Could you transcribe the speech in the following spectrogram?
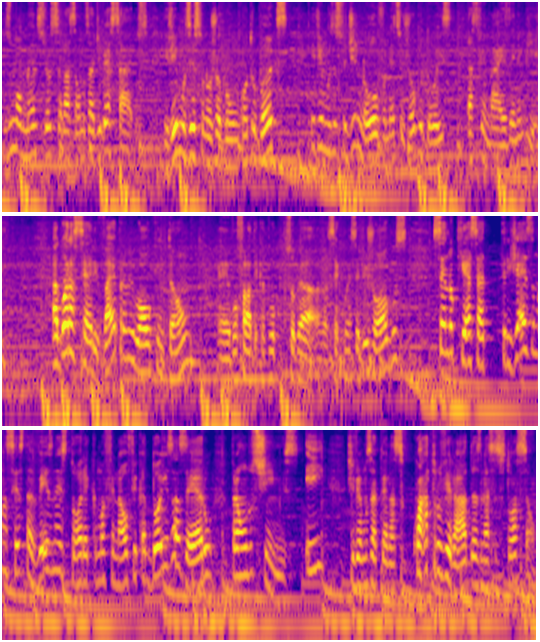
dos momentos de oscilação dos adversários. E vimos isso no jogo 1 contra o Bucks e vimos isso de novo nesse jogo 2 das finais da NBA. Agora a série vai para Milwaukee então, é, vou falar daqui a pouco sobre a, a, sequência de jogos, sendo que essa é a 36 vez na história que uma final fica 2 a 0 para um dos times, e tivemos apenas 4 viradas nessa situação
